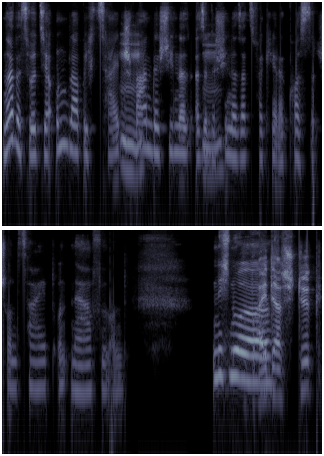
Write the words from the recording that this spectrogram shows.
ne? Das wird ja unglaublich Zeit Mhm. sparen. Der Schienener also, der Mhm. Schienenersatzverkehr, der kostet schon Zeit und Nerven und nicht nur das Stück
